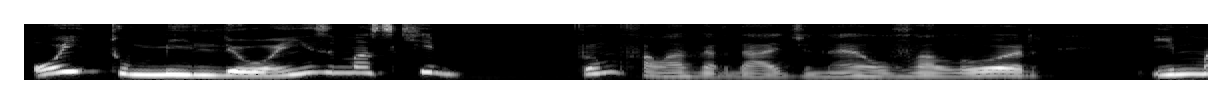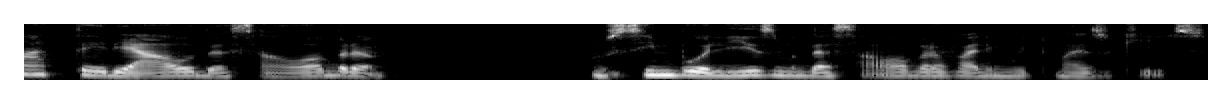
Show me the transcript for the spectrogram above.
8 milhões, mas que, vamos falar a verdade, né? O valor imaterial dessa obra, o simbolismo dessa obra vale muito mais do que isso.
